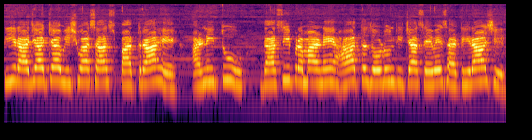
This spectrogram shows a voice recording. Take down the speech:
ती राजाच्या विश्वासास पात्र आहे आणि तू दासीप्रमाणे हात जोडून तिच्या सेवेसाठी राहशील.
